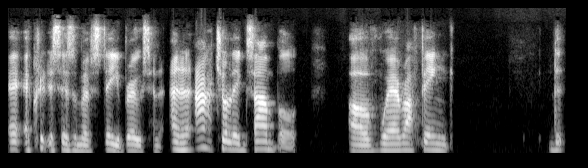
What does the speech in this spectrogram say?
a criticism of Steve Bruce, and, and an actual example of where I think the,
